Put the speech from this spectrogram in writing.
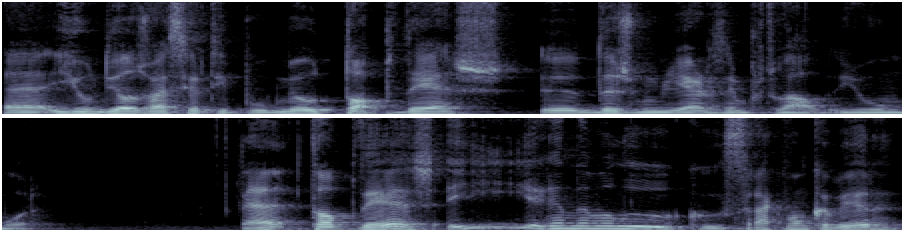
uh, e um deles vai ser tipo o meu top 10 das mulheres em Portugal e o humor. Hã? Top 10? Ih, a ganda maluco. Será que vão caber?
